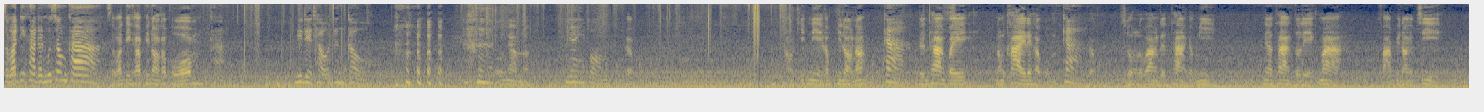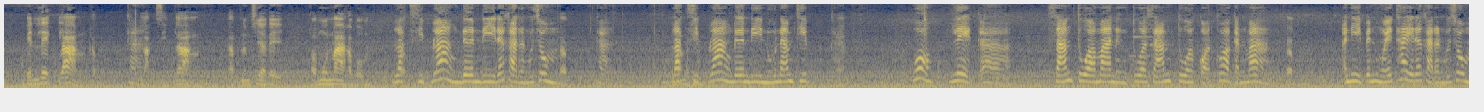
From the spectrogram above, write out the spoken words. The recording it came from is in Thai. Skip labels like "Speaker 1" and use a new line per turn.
สวัสดีค่ะท่านผู้ชมค่ะ
สวัสดีครับพี่น้องครับผม
ค่ะ นี่เดเท่าหนึ่งเก่า
โอ้งามเนาะ
ใหญ่พร้อม
ครับ เอาคลิปนี้ครับพี่น้องเนาะ
ค่ะ
เดินทางไปหน้องค่ายเลยครับ ผม
ค่ะ
ครับช่วงระหว่างเดินทางกับมีแนวทางตัวเลขมาฝากพี่น้องเอฟซีเป็นเลขล่างครับ
ค่ะ
หลักสิบล่างครับน้ำเชื่อได้ข้อมูลมากครับผม
หลักสิบล่างเดินดีนะค่ะท่านผู้ชม
ครับ
ค่ะ หลักสิบล่างเดินดีหนูน้ำทิพย์
แม่น
โว้เลขอ่าสามตัวมาหนึ่งตัวสามตัวกอดข้อกันมา
ครับ
อันนี้เป็นหวยไทยเด้อค่ะท่านผู้ชม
